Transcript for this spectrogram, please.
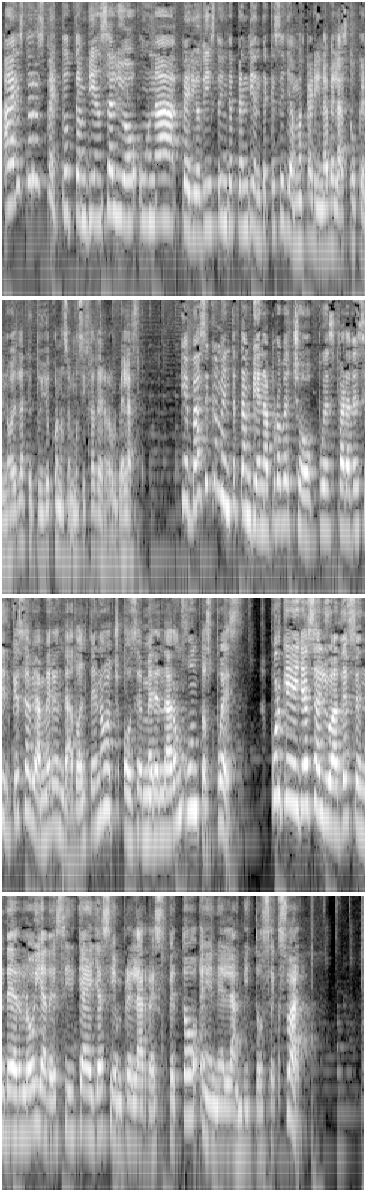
A este respecto también salió una periodista independiente que se llama Karina Velasco, que no es la que tú y yo conocemos, hija de Raúl Velasco. Que básicamente también aprovechó pues para decir que se había merendado al Tenoch o se merendaron juntos pues. Porque ella salió a defenderlo y a decir que a ella siempre la respetó en el ámbito sexual.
